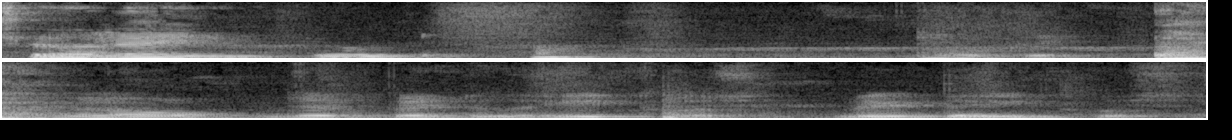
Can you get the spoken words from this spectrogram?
Sir, I wrote. Okay. now jump into the eighth question. Read the eighth question.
